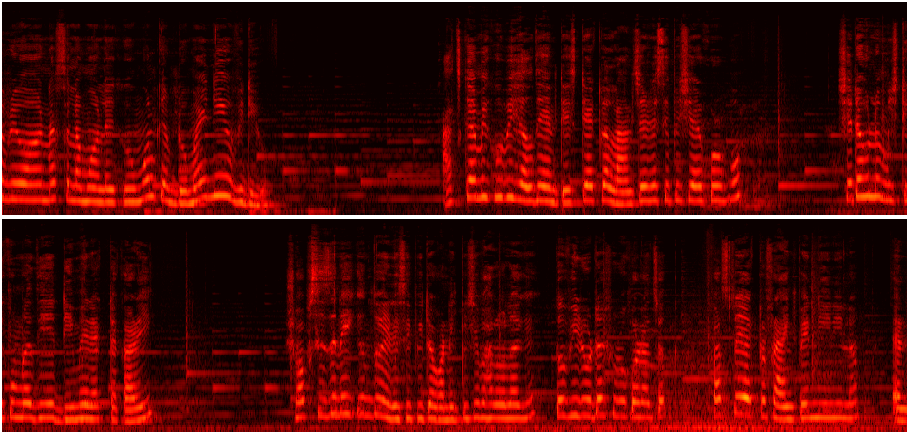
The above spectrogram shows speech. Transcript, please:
এভরিওয়ান, আসসালামু আলাইকুম। Welcome to my new video আজকে আমি খুবই হেলদি অ্যান্ড টেস্টি একটা লাঞ্চের রেসিপি শেয়ার করব। সেটা হলো মিষ্টি কুমড়া দিয়ে ডিমের একটা কারি। সব সিজনেই কিন্তু এই রেসিপিটা অনেক বেশি ভালো লাগে। তো ভিডিওটা শুরু করা যাক। ফার্স্টে একটা ফ্রাইং প্যান নিয়ে নিলাম অ্যান্ড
